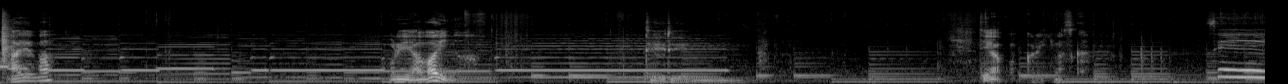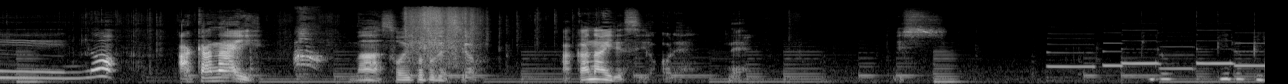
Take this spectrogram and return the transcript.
た？ハエは？これやばいな。ますか？せーの。開かない。まあそういうことですよ。開かないですよこれ。ね。よし。ピロピロピロ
